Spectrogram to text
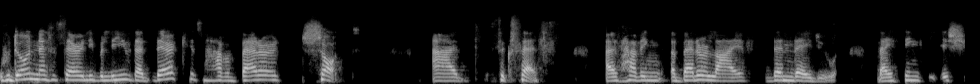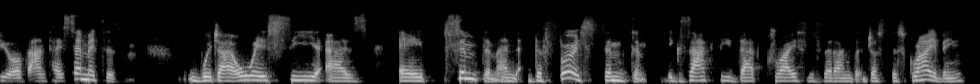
who don't necessarily believe that their kids have a better shot at success, at having a better life than they do. I think the issue of anti Semitism, which I always see as a symptom and the first symptom exactly that crisis that i'm just describing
